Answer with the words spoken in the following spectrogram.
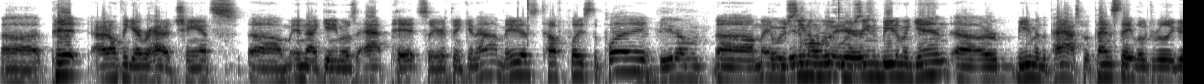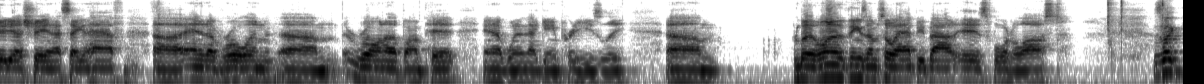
Uh, Pitt, I don't think ever had a chance um, in that game. It was at Pitt, so you're thinking, ah, maybe that's a tough place to play. beat them. Um, and They we've seen 'em them, we've seen them beat them again, uh, or beat them in the past. But Penn State looked really good yesterday in that second half. Uh, ended up rolling, um, rolling up on Pitt, ended up winning that game pretty easily. Um, but one of the things I'm so happy about is Florida lost. It's like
